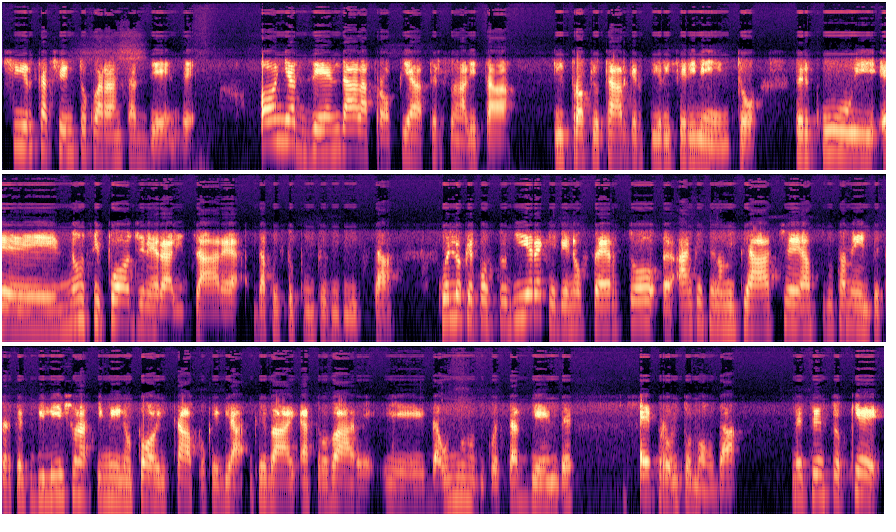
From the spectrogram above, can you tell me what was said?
circa 140 aziende. Ogni azienda ha la propria personalità, il proprio target di riferimento, per cui eh, non si può generalizzare da questo punto di vista. Quello che posso dire è che viene offerto, eh, anche se non mi piace assolutamente, perché svilisce un attimino poi il capo che, via, che vai a trovare eh, da ognuno di queste aziende, è pronto moda nel senso che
